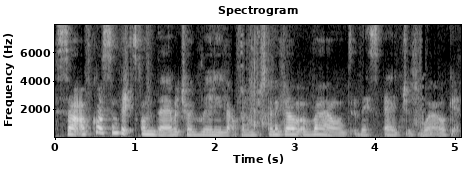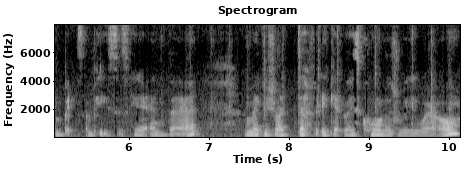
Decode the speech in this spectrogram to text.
So I've got some bits on there which I really love and I'm just going to go around this edge as well, getting bits and pieces here and there and making sure I definitely get those corners really well.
